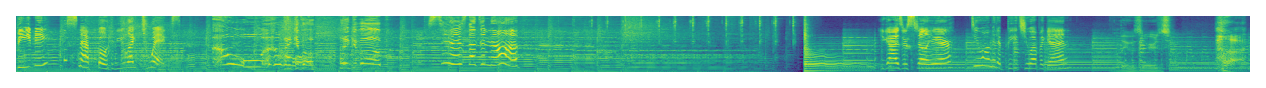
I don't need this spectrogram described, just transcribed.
Beat me? I'll snap both of you like twigs. Ow! I give up. I give up. Sis, that's enough. You guys are still here? Do you want me to beat you up again? Losers. Ha!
